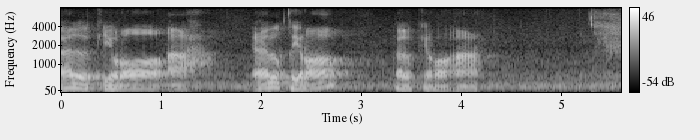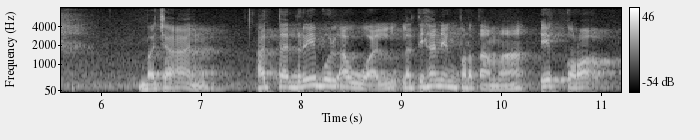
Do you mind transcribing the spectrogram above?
al-qiraah. Al-qiraah. Al-qiraah. Bacaan. At-tadribul awal latihan yang pertama iqra.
